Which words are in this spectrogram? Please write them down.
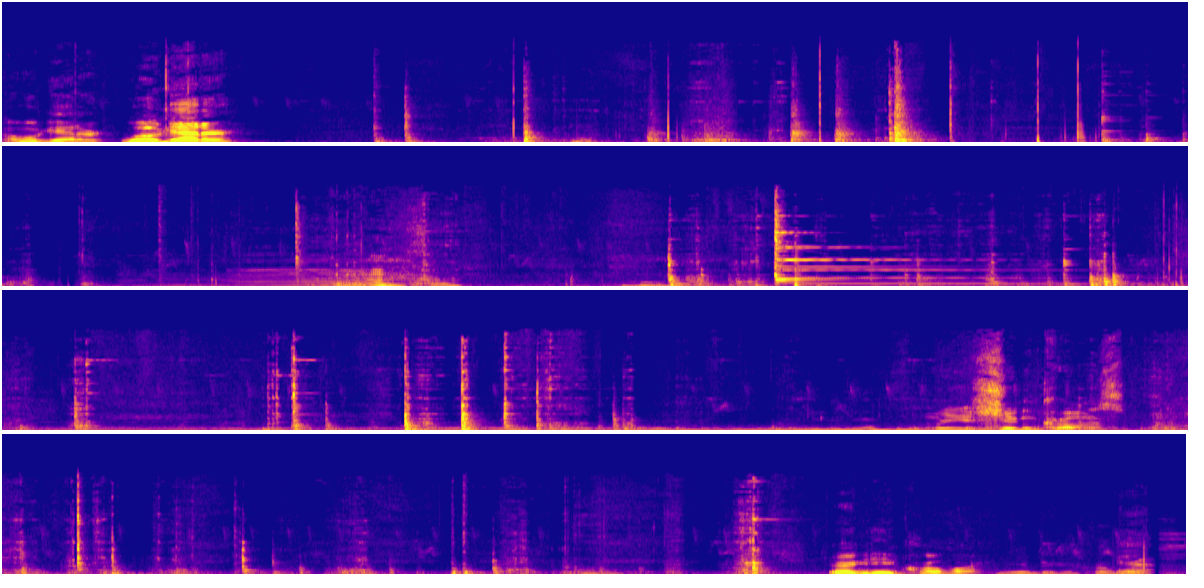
Oh, we'll get her. We'll get her. What are you shooting crows? I need a crowbar. I need a bigger crowbar. Yeah.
